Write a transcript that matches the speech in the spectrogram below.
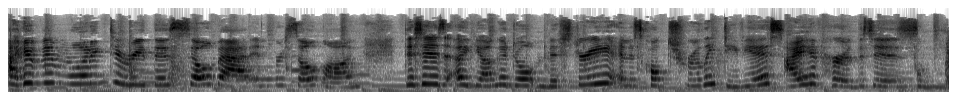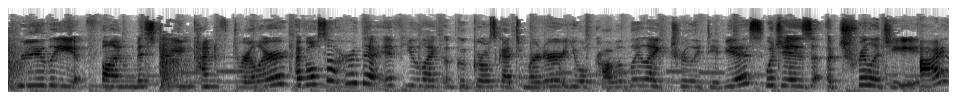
I have been wanting to read this so bad and for so long. This is a young adult mystery and it's called Truly Devious. I have heard this is a really fun mystery and kind of thriller. I've also heard that if you like A Good Girl's Guide to Murder, you will probably like Truly Devious, which is a trilogy. I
